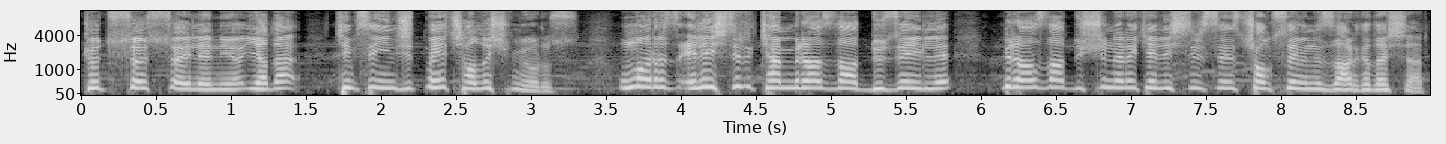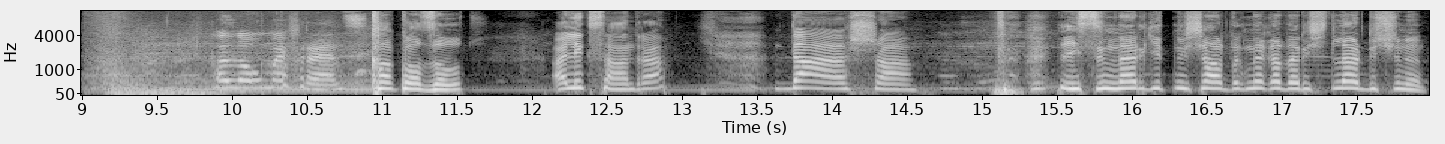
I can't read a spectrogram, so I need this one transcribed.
kötü söz söyleniyor ya da kimse incitmeye çalışmıyoruz. Umarız eleştirirken biraz daha düzeyli, biraz daha düşünerek eleştirirseniz çok seviniriz arkadaşlar. Hello, my friends. Как вас зовут? Александра. Даша. İsimler gitmiş artık ne kadar içtiler düşünün.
